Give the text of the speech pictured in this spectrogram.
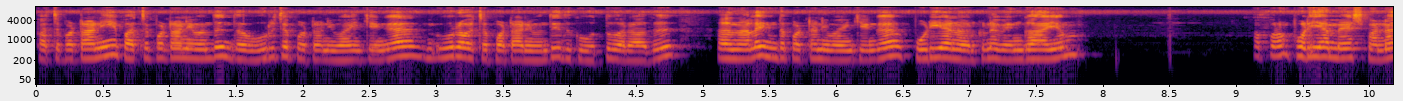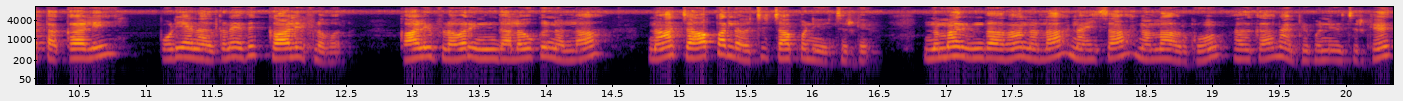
பச்சை பட்டாணி. பச்சை பட்டாணி வந்து இந்த உரிச்ச பட்டாணி வாங்கிக்கோங்க. ஊற வச்ச பட்டாணி வந்து இதுக்கு ஒத்து வராது. அதனால் இந்த பட்டாணி வாங்கிக்கோங்க. பொடியாக நறுக்குன வெங்காயம் அப்புறம் பொடியாக மேஷ் பண்ண தக்காளி பொடியாக நறுக்குன இது காலிஃப்ளவர் காலிஃப்ளவர் இந்த அளவுக்கு நல்லா நான் சாப்பரில் வச்சு சாப் பண்ணி வச்சுருக்கேன். இந்த மாதிரி இருந்தால் தான் நல்லா நைஸாக நல்லா இருக்கும் அதுக்காக நான் இப்படி பண்ணி வச்சுருக்கேன்.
